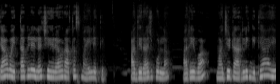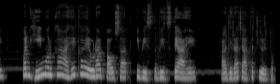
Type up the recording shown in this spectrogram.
त्या वैतागलेल्या चेहऱ्यावर आता स्माईल येते. अधिराज बोलला अरे वा माझी डार्लिंग इथे आहे. पण ही मूर्ख आहे का एवढा पावसात? ही भिज भिजते आहे. अधिराज आता चिडतो.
